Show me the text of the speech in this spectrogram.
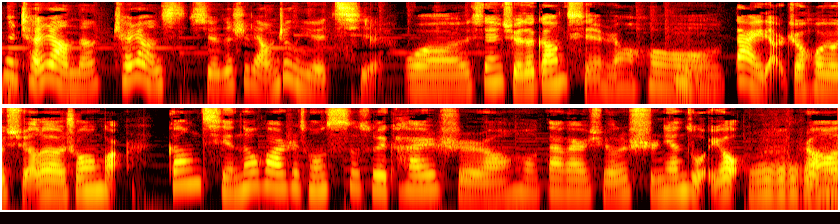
那船长呢？船长学的是两种乐器。我先学的钢琴，然后大一点之后又学了双簧管。钢琴的话是从四岁开始，然后大概学了十年左右，然后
